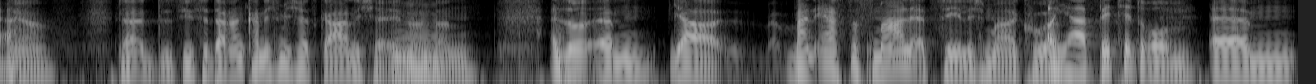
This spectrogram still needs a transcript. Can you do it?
Ja. ja. Da, siehst du, daran kann ich mich jetzt gar nicht erinnern. Mhm. Dann. Also, ähm, ja, mein erstes Mal erzähle ich mal kurz. Oh ja, bitte drum. Ähm,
